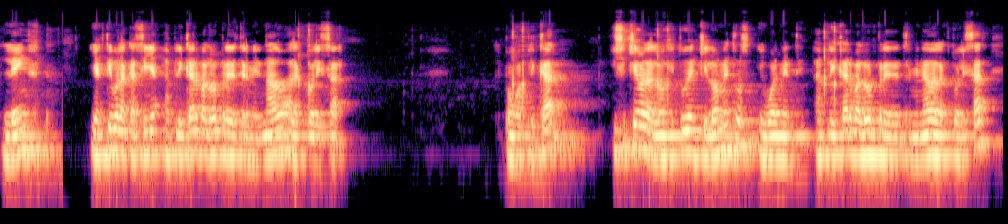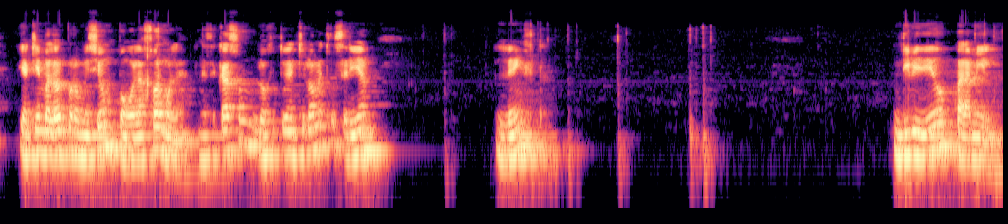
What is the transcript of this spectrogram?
Length. Y activo la casilla aplicar valor predeterminado al actualizar. Pongo aplicar. Y si quiero la longitud en kilómetros, igualmente. Aplicar valor predeterminado al actualizar. Y aquí en valor por omisión pongo la fórmula. En este caso, longitud en kilómetros sería length dividido para 1000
